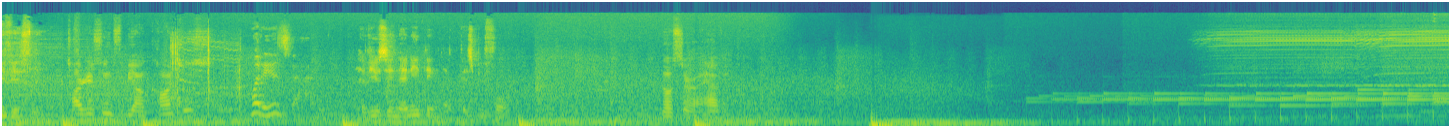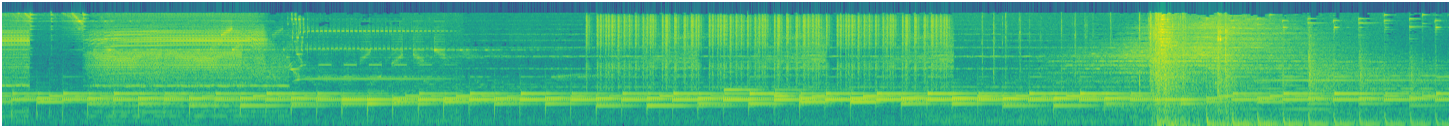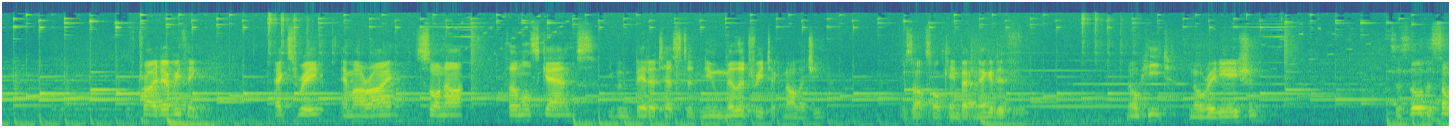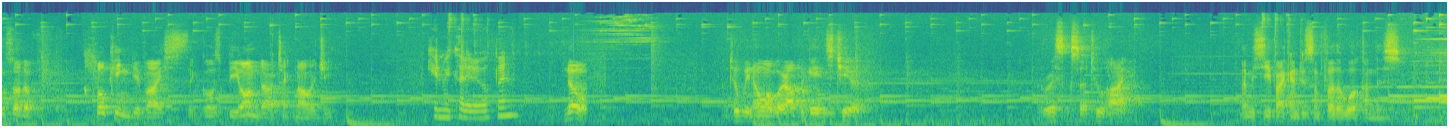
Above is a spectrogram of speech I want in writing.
previously. Target seems to be unconscious. What is that? Have you seen anything like this before? No, sir, I haven't. Tried everything X ray, MRI, sonar, thermal scans, even beta tested new military technology. Results all came back negative. No heat, no radiation. It's as though there's some sort of cloaking device that goes beyond our technology. Can we cut it open? No. Until we know what we're up against here. The risks are too high. Let me see if I can do some further work on this.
